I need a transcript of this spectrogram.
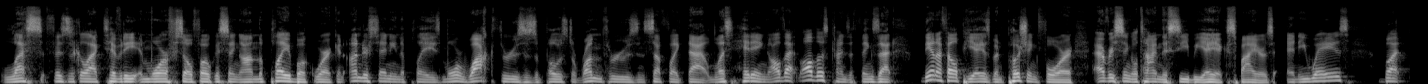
less physical activity and more so focusing on the playbook work and understanding the plays, more walkthroughs as opposed to run throughs and stuff like that, less hitting, all that, all those kinds of things that the NFLPA has been pushing for every single time the CBA expires, anyways. But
